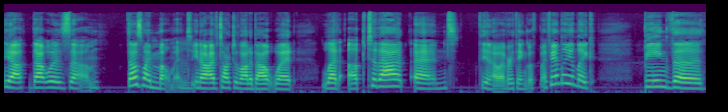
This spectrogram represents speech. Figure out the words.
yeah, that was um that was my moment. Mm. You know, I've talked a lot about what led up to that and you know, everything with my family and like being the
